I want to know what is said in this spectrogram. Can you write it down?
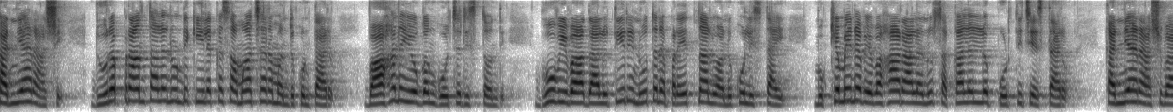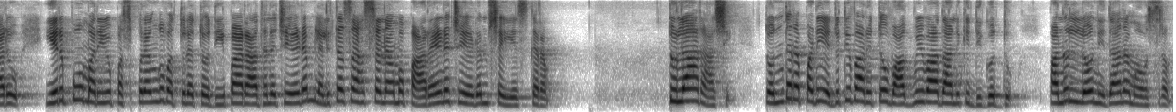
కన్యారాశి దూర ప్రాంతాల నుండి కీలక సమాచారం అందుకుంటారు. వాహన యోగం గోచరిస్తోంది. భూ వివాదాలు తీరి నూతన ప్రయత్నాలు అనుకూలిస్తాయి. ముఖ్యమైన వ్యవహారాలను సకాలంలో పూర్తి చేస్తారు. కన్యా రాశివారు ఎరుపు మరియు పసుపు రంగు వత్తులతో దీపారాధన చేయడం లలిత సహస్రనామ పారాయణ చేయడం శ్రేయస్కరం. తులారాశి. తొందరపడి ఎదుటివారితో వాగ్వివాదానికి దిగొద్దు. పనుల్లో నిదానం అవసరం.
